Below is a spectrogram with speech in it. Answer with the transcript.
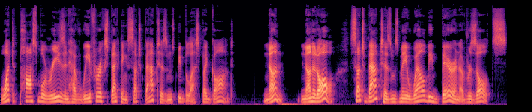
What possible reason have we for expecting such baptisms to be blessed by God? None. None at all. Such baptisms may well be barren of results.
